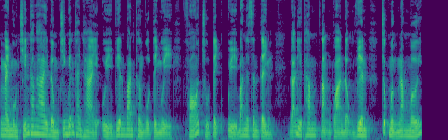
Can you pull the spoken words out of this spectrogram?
Ngày 9 tháng 2, đồng chí Nguyễn Thanh Hải, Ủy viên Ban Thường vụ tỉnh ủy, Phó Chủ tịch Ủy ban Nhân dân tỉnh, đã đi thăm tặng quà động viên chúc mừng năm mới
